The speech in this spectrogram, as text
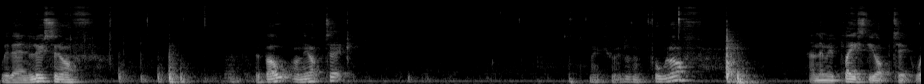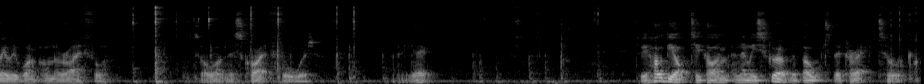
We then loosen off the bolt on the optic. Just make sure it doesn't fall off. And then we place the optic where we want on the rifle. So I want this quite forward. There you go. So we hold the optic on and then we screw up the bolt to the correct torque.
